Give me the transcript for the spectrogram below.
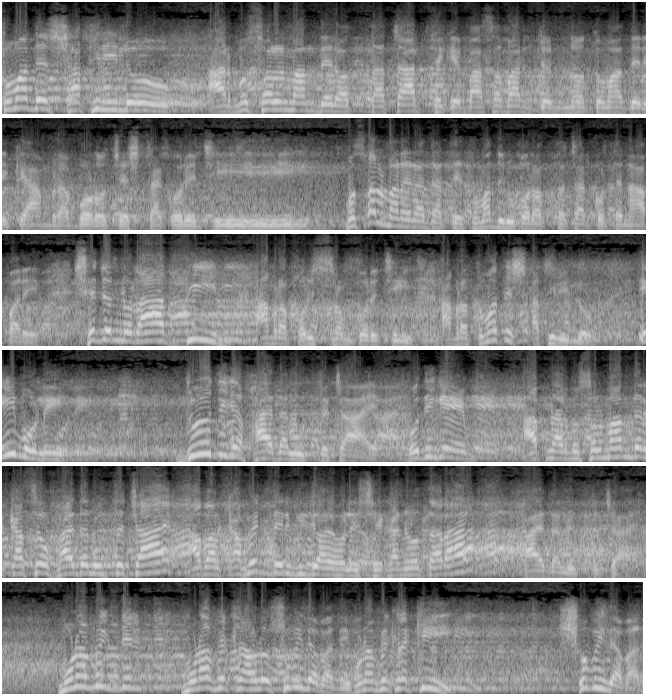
তোমাদের সাথীরই লোক, আর মুসলমানদের অত্যাচার থেকে বাঁচাবার জন্য তোমাদেরকে আমরা বড় চেষ্টা করেছি। মুসলমানেরা যাতে তোমাদের উপর অত্যাচার করতে না পারে, সেজন্য রাত দিন আমরা পরিশ্রম করেছি, আমরা তোমাদের সাথীরই লোক। এই বলে দুই দিকে ফায়দা লুটতে চায়, ওদিকে আপনার মুসলমানদের কাছেও ফায়দা লুটতে চায়, আবার কাফেরদের বিজয় হলে সেখানেও তারা ফায়দা লুটতে চায়। মুনাফিকদের, মুনাফিকরা হলো সুবিধাবাদী। মুনাফিকরা কি? সুবিধাবাদ।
